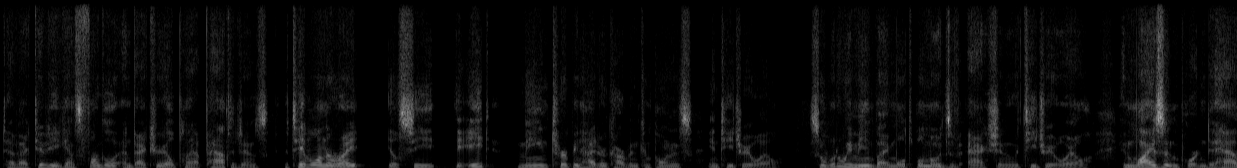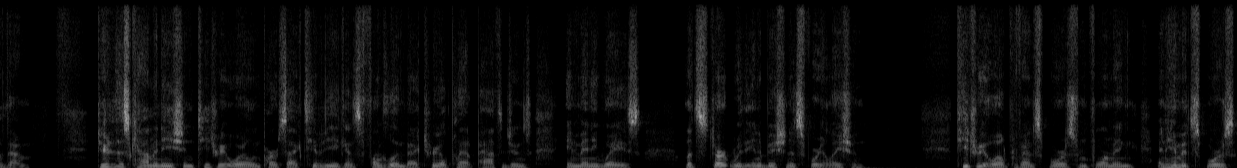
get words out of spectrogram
to have activity against fungal and bacterial plant pathogens. The table on the right, you'll see the eight main terpene hydrocarbon components in tea tree oil. So what do we mean by multiple modes of action with tea tree oil, and why is it important to have them? Due to this combination, tea tree oil imparts activity against fungal and bacterial plant pathogens in many ways. Let's start with inhibition of sporulation. Tea tree oil prevents spores from forming and inhibits spores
